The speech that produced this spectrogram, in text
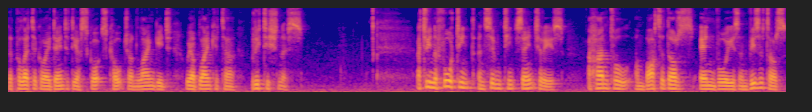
the political identity of Scots culture and language with a blanket of Britishness. Between the 14th and 17th centuries, a handful of ambassadors, envoys, and visitors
